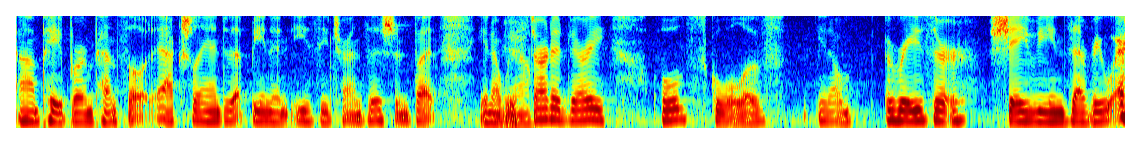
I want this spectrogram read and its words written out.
uh, paper and pencil it actually ended up being an easy transition but you know we Yeah. started very old school of you know eraser shavings everywhere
